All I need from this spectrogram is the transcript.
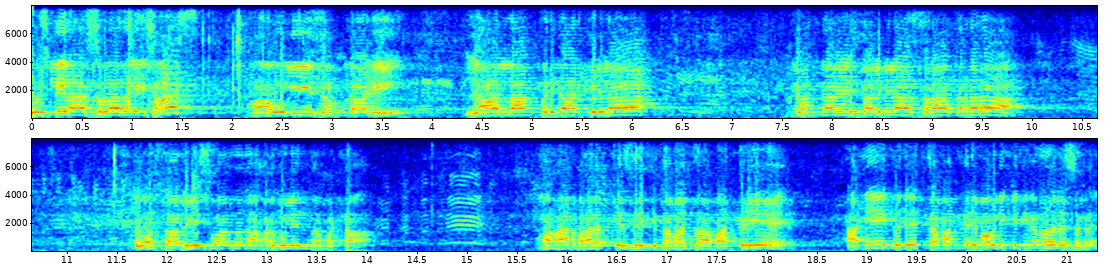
कुस्तीला सुरुवात झाली. शाबास! माऊली जमदाडे. लाल लाल परिधान केलेला गंगावेश तालमीला सराव करणारा वस्ताद विश्वासदादा हरगुलेंचा पट्टा. महान भारत केसरी किताबांचा मानकरी आहे. अनेक गदेंचा मानकरी. माऊली किती कथा झाल्या सगळ्या?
